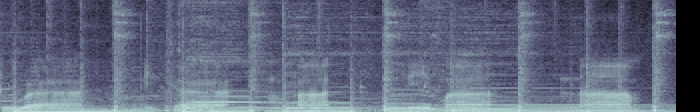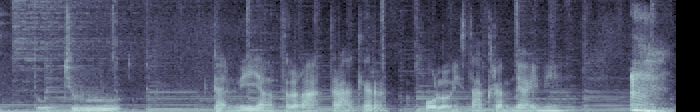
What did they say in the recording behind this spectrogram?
dua tiga empat lima enam tujuh. Dan ini yang ter terakhir follow instagramnya ini.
